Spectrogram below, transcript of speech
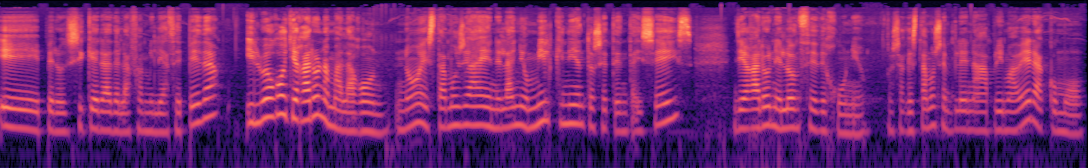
pero sí que era de la familia Cepeda. Y luego llegaron a Malagón, ¿no? estamos ya en el año 1576, llegaron el 11 de junio, o sea que estamos en plena primavera como,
